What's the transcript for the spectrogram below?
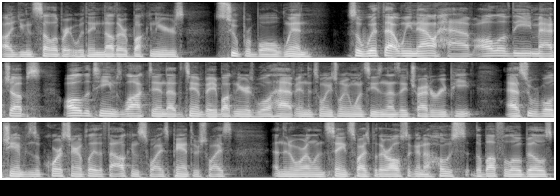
uh, you can celebrate with another Buccaneers Super Bowl win. So, with that, we now have all of the matchups, all of the teams locked in that the Tampa Bay Buccaneers will have in the 2021 season as they try to repeat as Super Bowl champions. Of course, they're going to play the Falcons twice, Panthers twice, and the New Orleans Saints twice, but they're also going to host the Buffalo Bills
